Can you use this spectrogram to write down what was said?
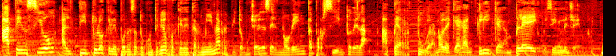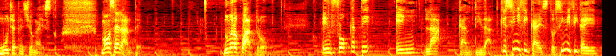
atención al título que le pones a tu contenido porque determina, repito, muchas veces el 90% de la apertura, ¿no? De que hagan clic, que hagan play, que sigan leyendo. Mucha atención a esto. Vamos adelante. Número 4. Enfócate en la cantidad. ¿Qué significa esto? Significa que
